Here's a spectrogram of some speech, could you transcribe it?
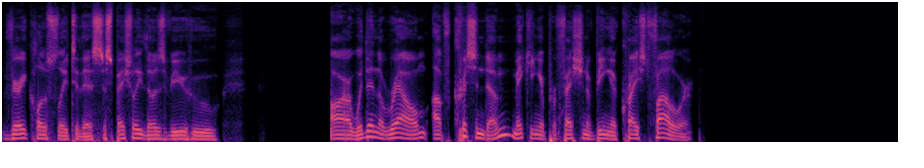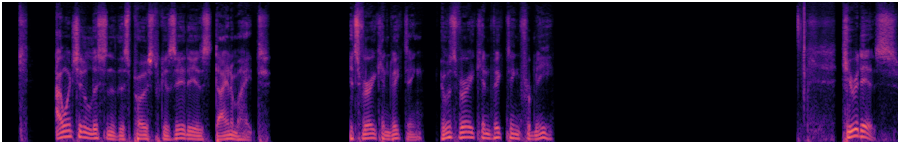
very closely to this, especially those of you who are within the realm of Christendom, making a profession of being a Christ follower. I want you to listen to this post because it is dynamite. It's very convicting. It was very convicting for me. Here it is.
